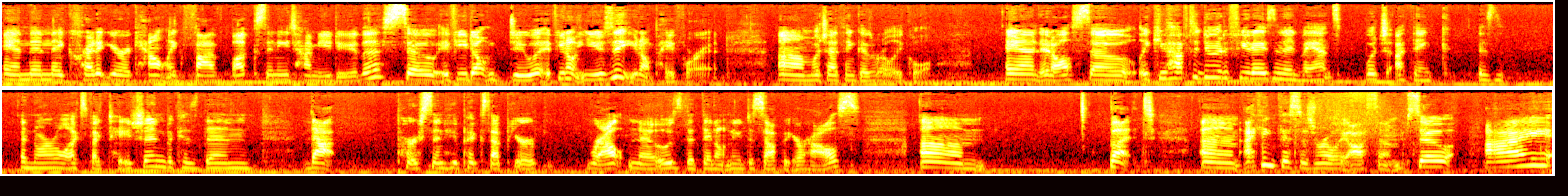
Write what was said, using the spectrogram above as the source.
And then they credit your account like five bucks anytime you do this. So if you don't do it, if you don't use it, you don't pay for it, um, which I think is really cool. And it also, like, you have to do it a few days in advance, which I think is a normal expectation because then that person who picks up your route knows that they don't need to stop at your house. Um, but um, I think this is really awesome. So I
